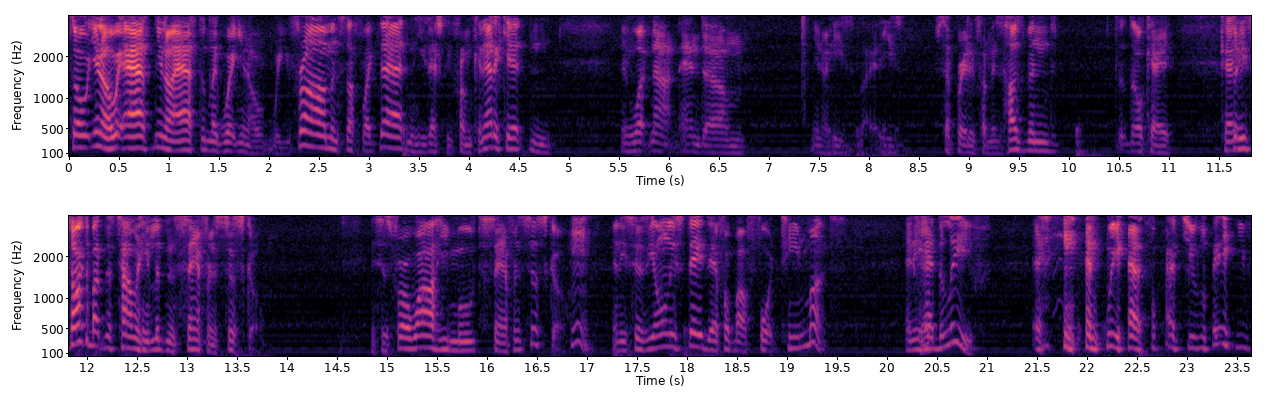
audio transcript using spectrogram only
so you know, we asked you know asked him like where you know where you from and stuff like that, and he's actually from Connecticut and and whatnot, and um, you know he's like, he's separated from his husband. Okay, Okay. but he talked about this time when he lived in San Francisco. He says for a while he moved to San Francisco, Hmm. and he says he only stayed there for about fourteen months, and he Okay. had to leave. And, he, and we asked, "Why'd you leave?"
